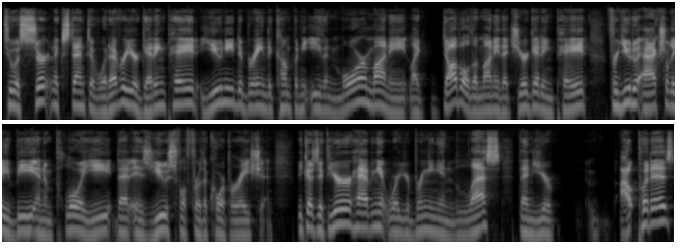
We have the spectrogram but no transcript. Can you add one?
to a certain extent of whatever you're getting paid. You need to bring the company even more money, like double the money that you're getting paid, for you to actually be an employee that is useful for the corporation. Because if you're having it where you're bringing in less than your output is,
